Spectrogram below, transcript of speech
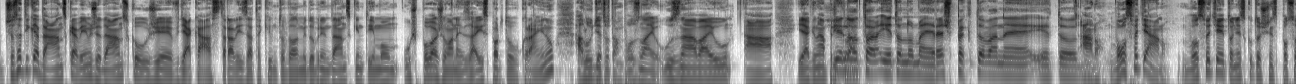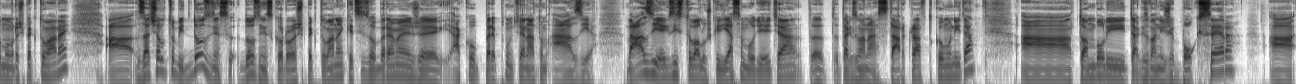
čo sa týka Dánska, viem, že Dánsko už je vďaka Astrali za takýmto veľmi dobrým dánskym tímom už považované za e-sportovú krajinu a ľudia to tam poznajú, uznávajú a jak Čiže no, napríklad... to, je to normálne rešpektované, je to... Áno, vo svete áno. Vo svete je to neskutočným spôsobom rešpektované a začalo to byť dosť, nes- dosť neskoro rešpektované, keď si zoberieme, že ako prepnutia na tom Ázia. V Ázii existoval už keď ja som bol dieťa, tzv. StarCraft komunita a tam boli tzv. že boxer a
